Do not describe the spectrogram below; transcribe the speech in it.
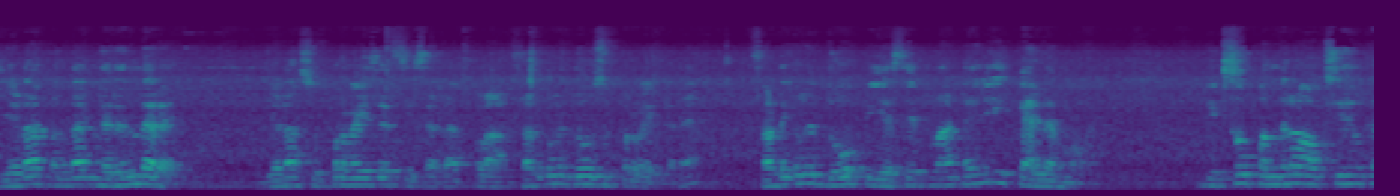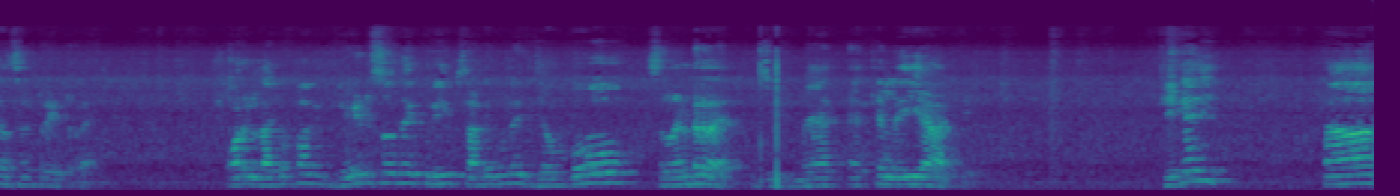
ਜਿਹੜਾ ਬੰਦਾ ਨਰਿੰਦਰ ਹੈ ਜਿਹੜਾ ਸੁਪਰਵਾਈਜ਼ਰ ਸੀ ਸਾਡਾ ਪਲਾਂਟ ਸਾਡੇ ਕੋਲ ਦੋ ਸੁਪਰਵਾਈਜ਼ਰ ਹੈ। ਸਾਡੇ ਕੋਲ ਦੋ ਪੀਐਸਏ ਪਲਾਂਟ ਹੈ ਜੀ ਇੱਕ ਐਲਐਮਓ ਹੈ। 115 ਆਕਸੀਜਨ ਕੰਸੈਂਟਰੇਟਰ ਹੈ। ਔਰ ਲਗਭਗ 150 ਦੇ ਕਰੀਬ ਸਾਡੇ ਕੋਲ ਜੰਬੋ ਸਿਲੰਡਰ ਹੈ। ਜੀ। ਮੈਂ ਇੱਥੇ ਲਈ ਆ ਕੇ। ਠੀਕ ਹੈ ਜੀ? ਤਾਂ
